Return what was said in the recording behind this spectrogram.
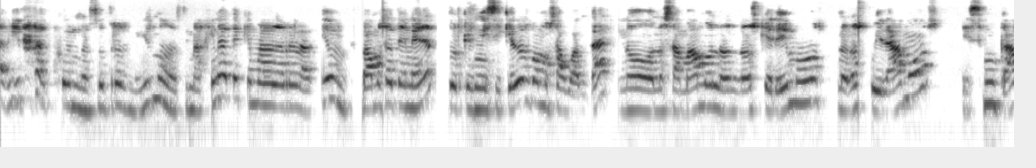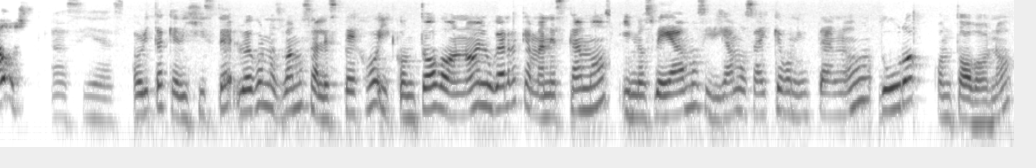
la vida con nosotros mismos. Imagínate qué mala relación vamos a tener porque ni siquiera nos vamos a aguantar. No nos amamos, no nos queremos, no nos cuidamos. Es un caos. Así es. Ahorita que dijiste, luego nos vamos al espejo y con todo, ¿no? En lugar de que amanezcamos y nos veamos y digamos, ay, qué bonita, ¿no? Duro con todo, ¿no?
